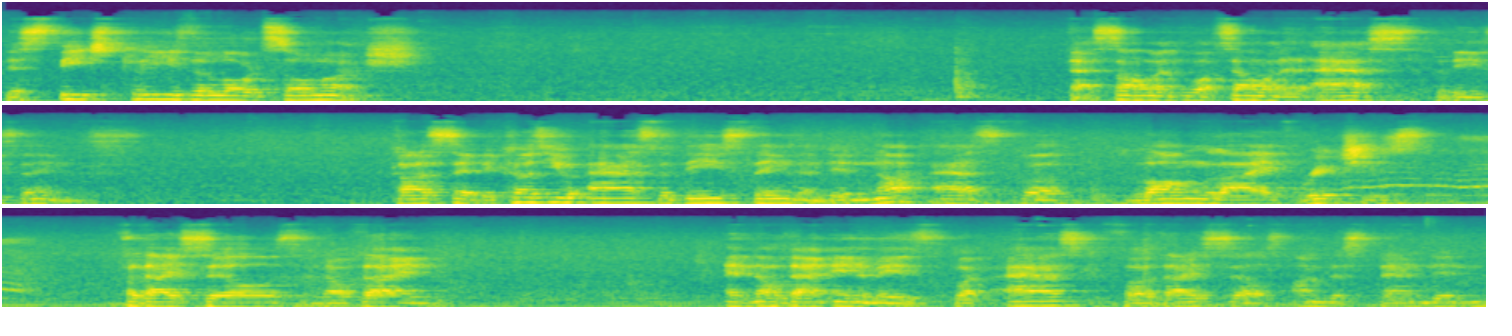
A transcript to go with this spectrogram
This speech pleased the Lord so much that Solomon, what Solomon had asked for these things. God said, Because you asked for these things and did not ask for long life, riches for thyself and of thine and of thine enemies, but ask for thyself understanding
